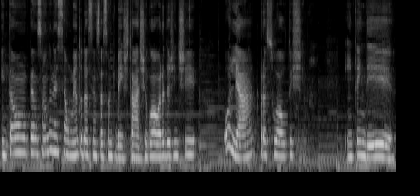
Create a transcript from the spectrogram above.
Então, pensando nesse aumento da sensação de bem-estar, chegou a hora da gente olhar para sua autoestima, entender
